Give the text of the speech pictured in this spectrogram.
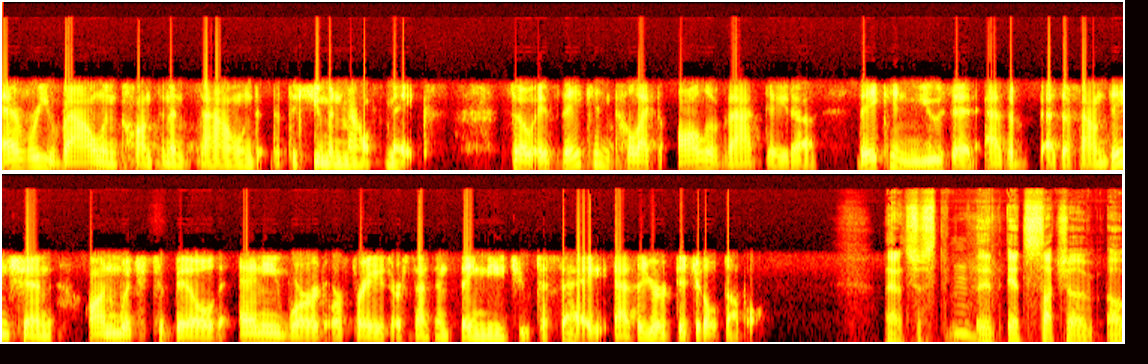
every vowel and consonant sound that the human mouth makes. So if they can collect all of that data, they can use it as a as a foundation on which to build any word or phrase or sentence they need you to say as a, your digital double. That's just it, it's such a, a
